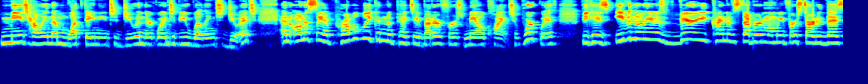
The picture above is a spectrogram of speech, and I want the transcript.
me telling them what they need to do and they're going to be willing to do it. And honestly, I probably couldn't have picked a better first male client to work with because even though he was very kind of stubborn when we first started this,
